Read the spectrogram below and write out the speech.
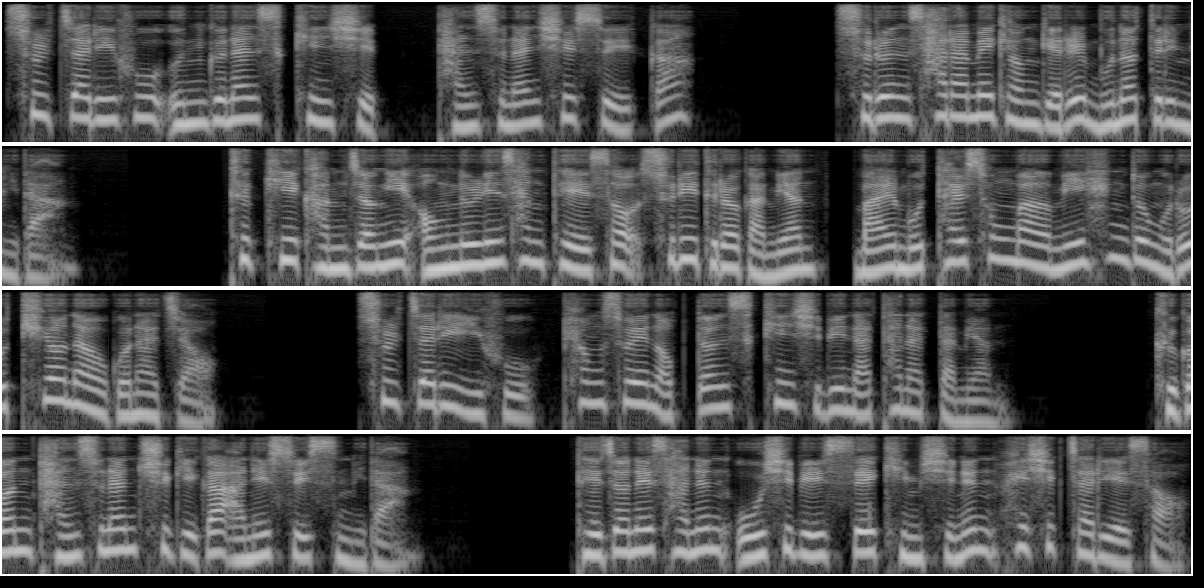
술자리 후 은근한 스킨십, 단순한 실수일까? 술은 사람의 경계를 무너뜨립니다. 특히 감정이 억눌린 상태에서 술이 들어가면 말 못할 속마음이 행동으로 튀어나오곤 하죠. 술자리 이후 평소엔 없던 스킨십이 나타났다면 그건 단순한 취기가 아닐 수 있습니다. 대전에 사는 51세 김 씨는 회식 자리에서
